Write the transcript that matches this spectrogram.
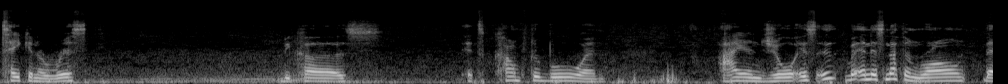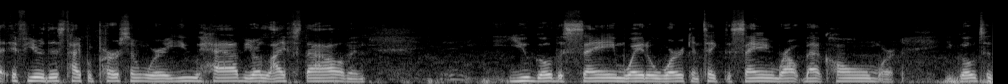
taking a risk because it's comfortable and I enjoy it's it, and it's nothing wrong that if you're this type of person where you have your lifestyle and you go the same way to work and take the same route back home or you go to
